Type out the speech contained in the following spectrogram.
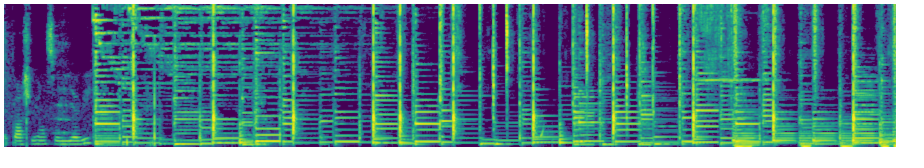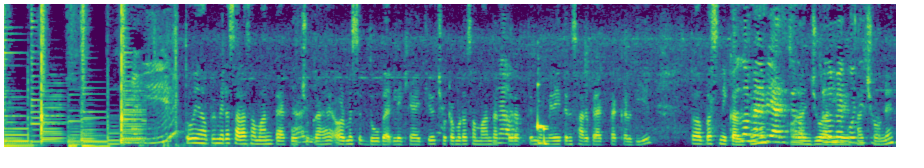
तो काश यहाँ सोई है अभी। मेरा सारा सामान पैक हो चुका है और मैं सिर्फ़ दो बैग लेके आई थी और छोटा मोटा सामान रखते रखते मम्मी ने इतने सारे बैग पैक कर दिए। तो अब बस निकलते हैं और अंजू आ रही है मेरे साथ छोड़ने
